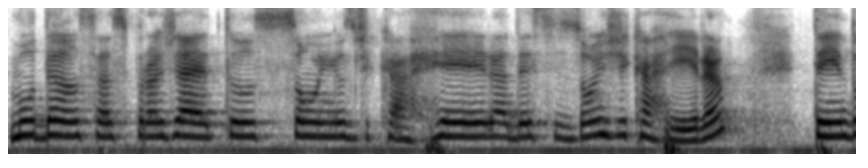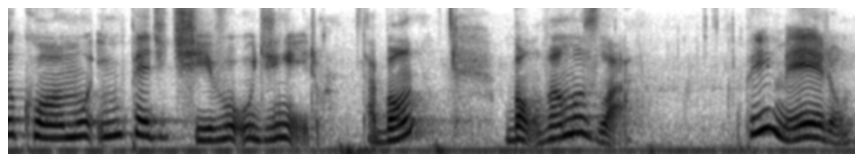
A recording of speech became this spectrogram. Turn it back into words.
mudanças, projetos, sonhos de carreira, decisões de carreira, tendo como impeditivo o dinheiro, tá bom? Bom, vamos lá. Primeiro,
